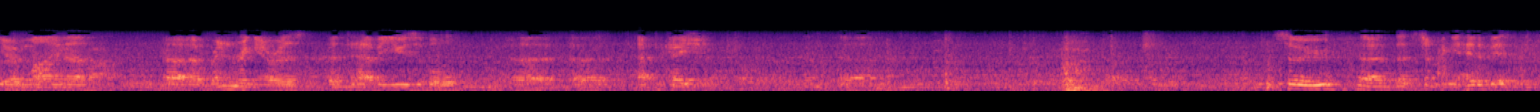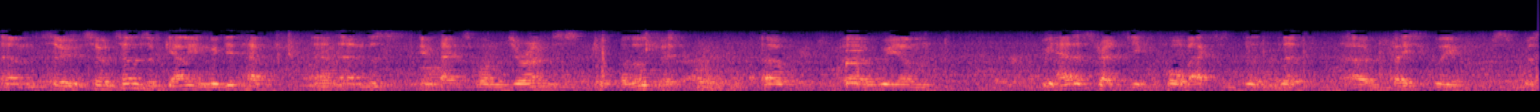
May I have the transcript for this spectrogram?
you know minor uh, rendering errors, but to have a usable uh, application. Um, so uh, that's jumping ahead a bit. Um, so, so in terms of Gallium, we did have, and, and this impacts on Jerome's talk a little bit. Uh, uh, we um, we had a strategy for fallbacks that, that uh, basically was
